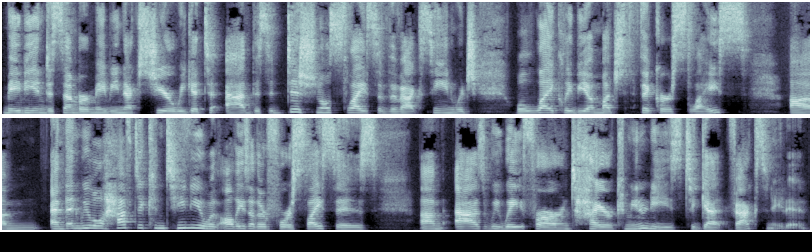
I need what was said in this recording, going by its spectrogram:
maybe in December, maybe next year, we get to add this additional slice of the vaccine, which will likely be a much thicker slice. Um, and then we will have to continue with all these other four slices um, as we wait for our entire communities to get vaccinated.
